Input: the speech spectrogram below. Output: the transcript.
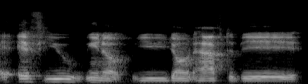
if you, you know, you don't have to be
